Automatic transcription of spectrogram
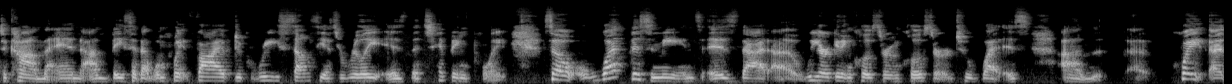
to come. And um, they said that 1.5 degrees Celsius really is the tipping point. So what this means is that uh, we are getting closer and closer to what is um, uh, quite a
